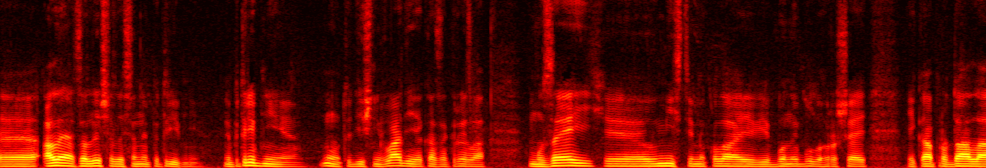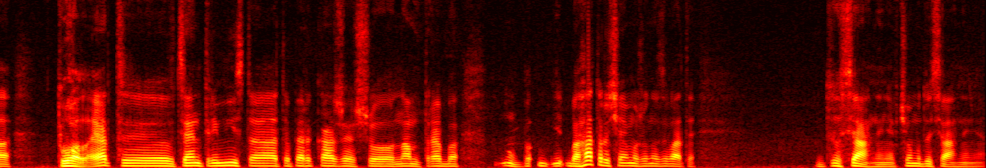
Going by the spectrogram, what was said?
е, але залишилися непотрібні. Непотрібні ну, тодішній владі, яка закрила музей е, в місті Миколаєві, бо не було грошей, яка продала туалет е, в центрі міста, а тепер каже, що нам треба. Ну, багато речей можу називати. Досягнення. В чому досягнення?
